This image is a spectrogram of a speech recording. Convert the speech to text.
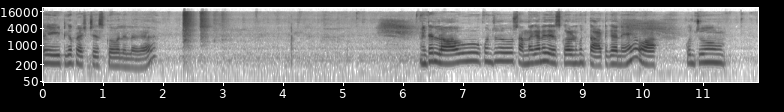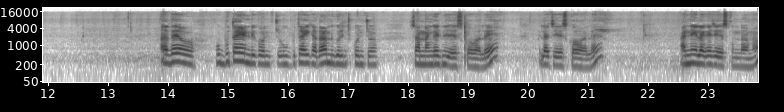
లైట్గా ప్రెస్ చేసుకోవాలి ఇలాగా. అంటే లావు కొంచెం సన్నగానే చేసుకోవాలని కొంచెం తాటగానే. కొంచెం అదే ఉబ్బుతాయండి కొంచెం ఉబ్బుతాయి కదా అందు గురించి కొంచెం సన్నంగా చేసుకోవాలి. ఇలా చేసుకోవాలి. అన్నీ ఇలాగే చేసుకుందాము.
